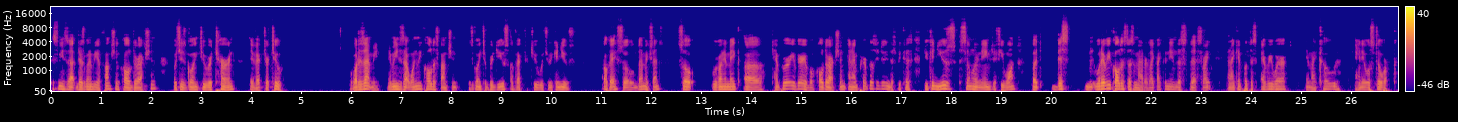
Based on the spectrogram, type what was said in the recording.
This means that there's going to be a function called direction, which is going to return a vector 2. What does that mean? It means that when we call this function, it's going to produce a vector 2 which we can use. Okay, so that makes sense. So we're going to make a temporary variable called direction, and I'm purposely doing this because you can use similar names if you want, but this, whatever you call this doesn't matter. Like I could name this this, right? And I can put this everywhere in my code, and it will still work.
